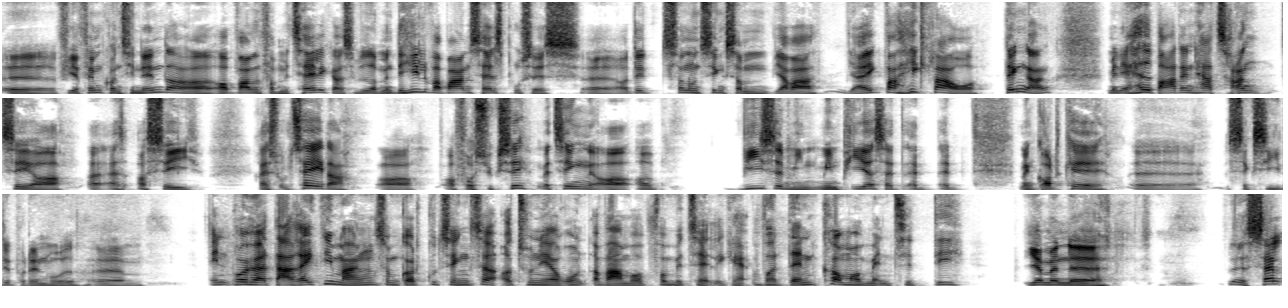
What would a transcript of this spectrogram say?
øh, 4-5 kontinenter, og opvarmet for Metallica osv., men det hele var bare en salgsproces, øh, og det er sådan nogle ting, som jeg, var, jeg ikke var helt klar over dengang, men jeg havde bare den her trang til at, at, at, at se resultater, og, og få succes med tingene, og, og vise mine, mine peers, at, at, at man godt kan øh, succeede på den måde. Øhm, Men prøv at høre, der er rigtig mange, som godt kunne tænke sig at turnere rundt og varme op for Metallica. Hvordan kommer man til det? jamen, øh, øh, salg.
